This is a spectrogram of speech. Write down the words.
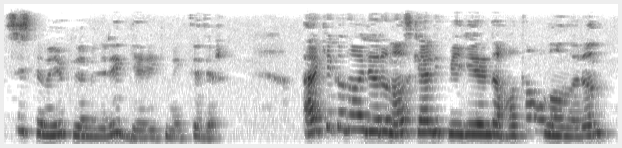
sisteme yüklemeleri gerekmektedir. Erkek adayların askerlik bilgilerinde hata olanların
